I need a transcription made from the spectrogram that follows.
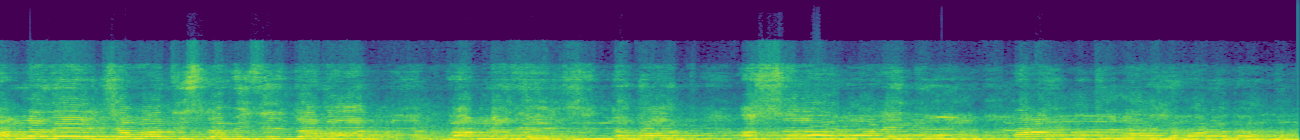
বাংলাদেশ জামাত ইসলামী জিন্দাবাদ, বাংলাদেশ জিন্দাবাদ। আসসালামু আলাইকুম রহমতুল্লাহ বারাকাতুহ।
